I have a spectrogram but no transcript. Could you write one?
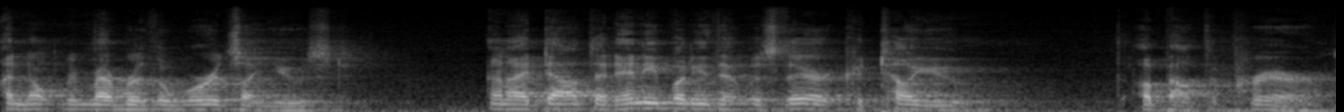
I don't remember the words I used, and I doubt that anybody that was there could tell you about the prayer.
